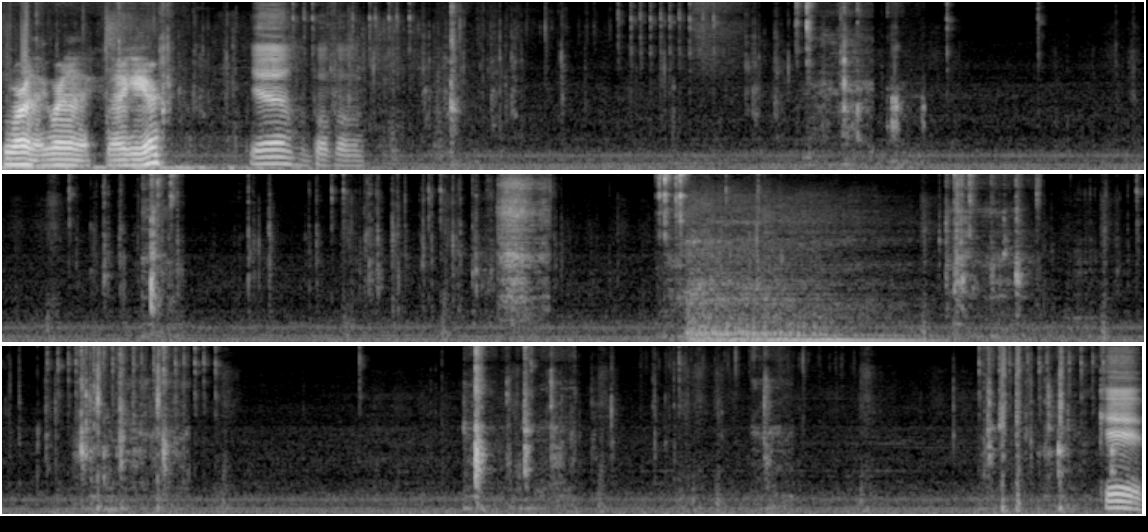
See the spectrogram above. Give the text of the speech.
Where are they? Where are they? They're they here? Yeah, above all. Okay,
